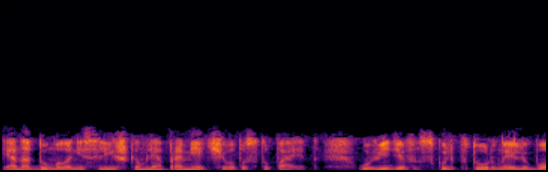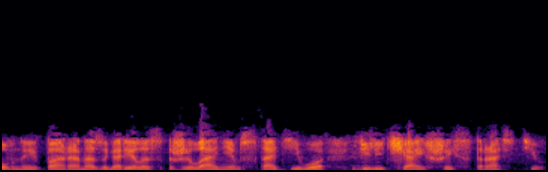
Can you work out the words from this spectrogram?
и она думала, не слишком ли опрометчиво поступает. Увидев скульптурные любовные пары, она загорелась желанием стать его величайшей страстью.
